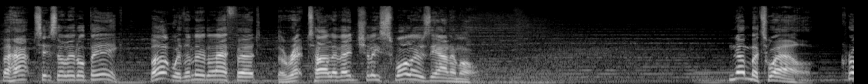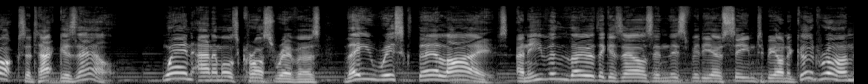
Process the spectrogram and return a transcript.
Perhaps it's a little big, but with a little effort, the reptile eventually swallows the animal. Number 12. Crocs attack gazelle. When animals cross rivers, they risk their lives, and even though the gazelles in this video seem to be on a good run,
